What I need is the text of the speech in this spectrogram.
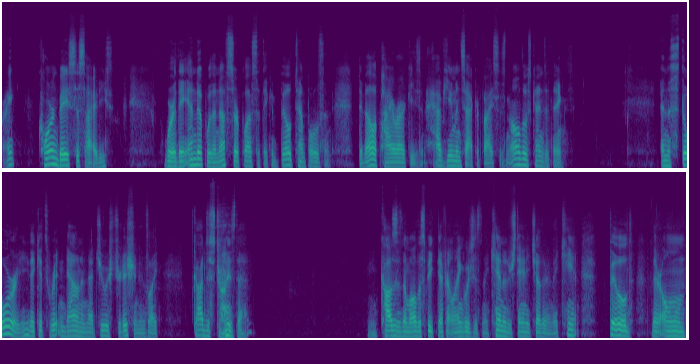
right? Corn based societies where they end up with enough surplus that they can build temples and develop hierarchies and have human sacrifices and all those kinds of things. And the story that gets written down in that Jewish tradition is like God destroys that. Causes them all to speak different languages and they can't understand each other and they can't build their own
